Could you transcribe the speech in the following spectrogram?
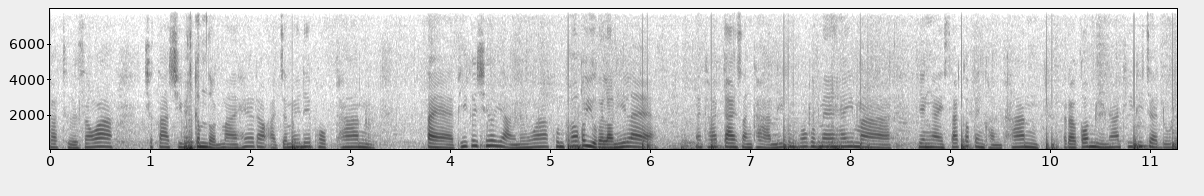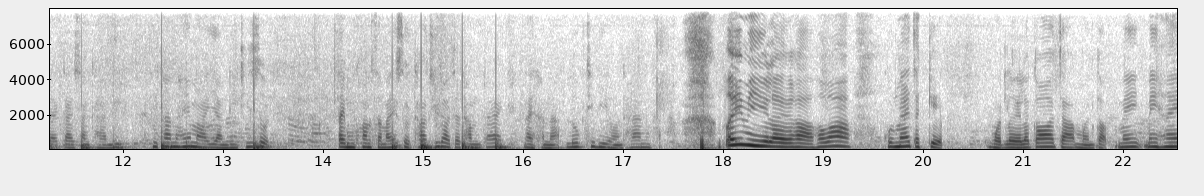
ค่ะ ถือซะว่าชะตาชีวิตกำหนดมาให้เราอาจจะไม่ได้พบท่าน แต่พี่ก็เชื่ออย่างหนึ่งว่า คุณพ่อก็อยู่กับเรานี่แหละ นะคะกายสังขารนี้คุณพ่อคุณแม่ให้มายังไงซักก็เป็นของท่าน เราก็มีหน้าที่ที่จะดูแลกายสังขารนี้ที่ท่านให้มาอย่างดีที่สุดเต็มความสามารถที่สุดเท่าที่เราจะทำได้ในฐานะลูกที่ดีของท่านค่ะไม่มีเลยค่ะ เพราะว่าคุณแม่จะเก็บหมดเลย แล้วก็จะเหมือนกับไม่ไม่ให้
